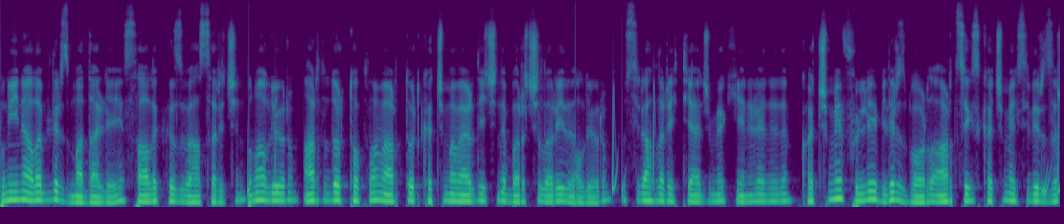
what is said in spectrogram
Bunu yine alabiliriz madalyayı. Sağlık, hız ve hasar için. Bunu alıyorum. Artı 4 toplam ve artı 4 kaçınma verdiği için de barışçıları da alıyorum. Bu silahlara ihtiyacım yok. Yenile dedim. Kaçınmayı fullleyebiliriz bu arada. Artı 8 kaçınma eksi 1 zırh.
